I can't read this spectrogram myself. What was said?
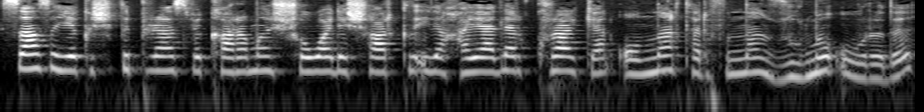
Sansa yakışıklı prens ve kahraman şövalye şarkılı ile hayaller kurarken onlar tarafından zulme uğradı,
